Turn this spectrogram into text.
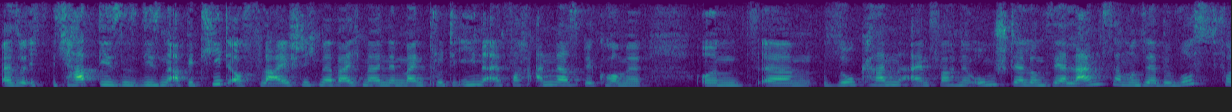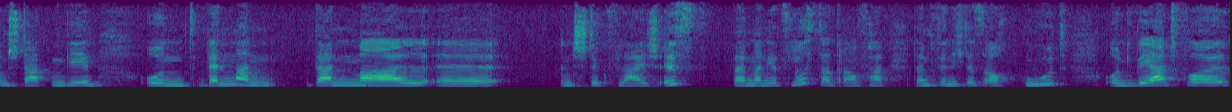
also ich, ich habe diesen, diesen Appetit auf Fleisch nicht mehr, weil ich meine, mein Protein einfach anders bekomme. Und ähm, so kann einfach eine Umstellung sehr langsam und sehr bewusst vonstatten gehen. Und wenn man dann mal äh, ein Stück Fleisch isst, weil man jetzt Lust darauf hat, dann finde ich das auch gut und wertvoll,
